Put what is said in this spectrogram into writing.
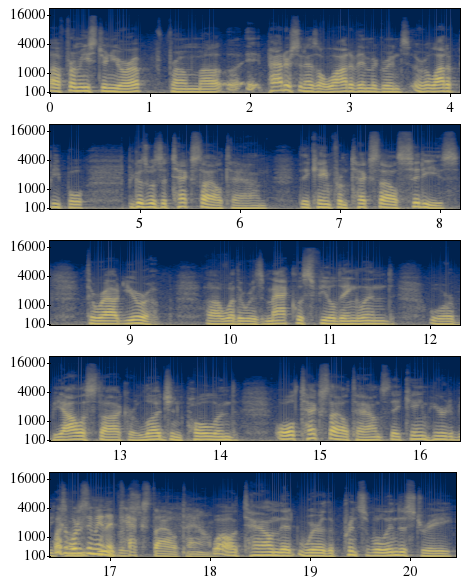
Uh, from Eastern Europe. From Paterson has a lot of immigrants or a lot of people because it was a textile town. They came from textile cities throughout Europe, whether it was Macclesfield, England, or Bialystok or Lodz in Poland all textile towns. They came here to become. What, what does it mean, a textile town? Well, a town that where the principal industry,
